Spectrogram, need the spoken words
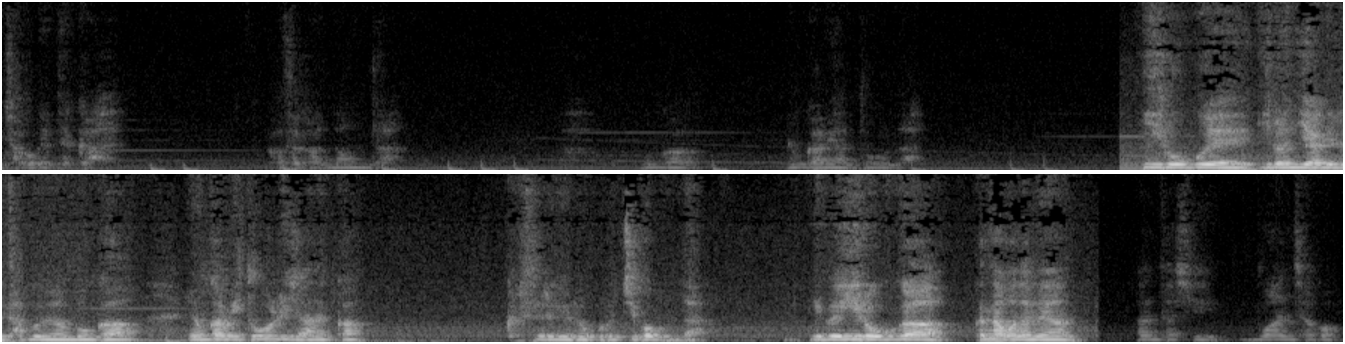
작업이 안 될까? 가사가 안 나온다. 뭔가 영감이 안 떠올라. 이 로고에 이런 이야기를 담으면 뭔가 영감이 떠올리지 않을까? 그래서 이렇게 로고를 찍어본다. 이거 이 로고가 끝나고 나면 난 다시 무한 작업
